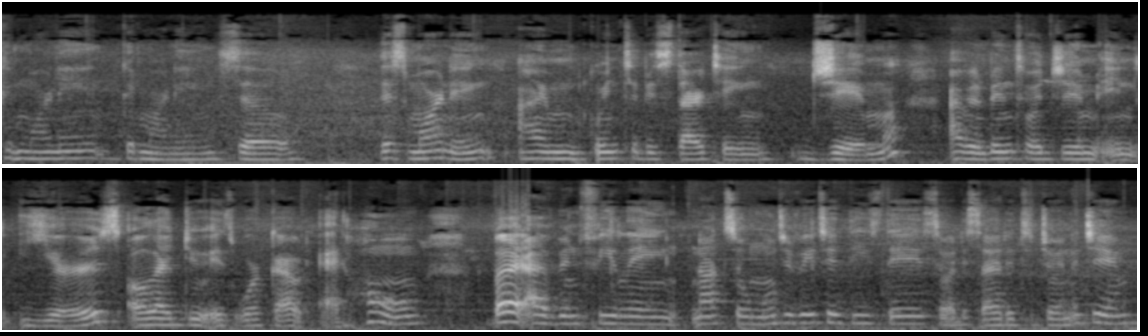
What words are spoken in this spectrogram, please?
Good morning. Good morning. So, this morning I'm going to be starting gym. I haven't been to a gym in years. All I do is work out at home, but I've been feeling not so motivated these days, so I decided to join a gym.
